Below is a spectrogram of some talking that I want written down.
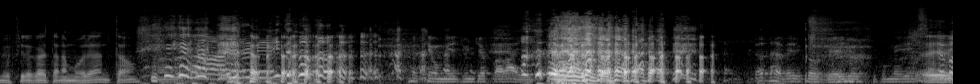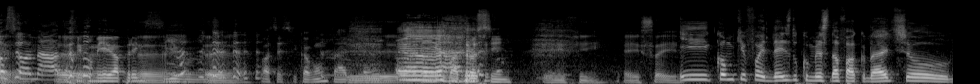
meu filho agora tá namorando, então. Eu tenho medo de um dia falar isso. Toda vez que eu vejo, eu fico meio. É, Emocionado. Eu fico meio apreensivo. é. Vocês ficam à vontade, E- tá? Patrocínio. enfim, é isso aí. E como que foi desde o começo da faculdade? O senhor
